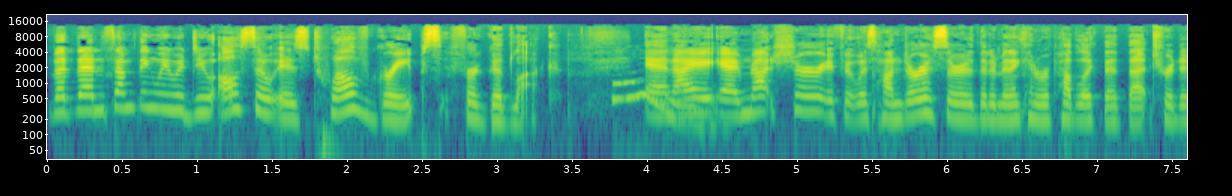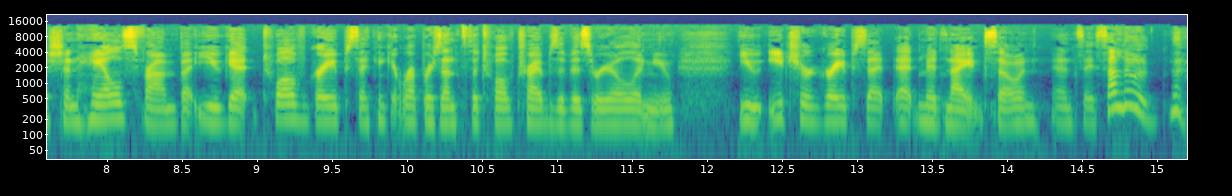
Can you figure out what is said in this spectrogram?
but then something we would do also is 12 grapes for good luck. And I am not sure if it was Honduras or the Dominican Republic that that tradition hails from, but you get 12 grapes. I think it represents the 12 tribes of Israel, and you, you eat your grapes at, at midnight. So, and, and say, salud.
